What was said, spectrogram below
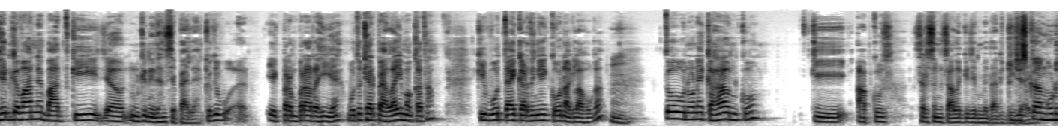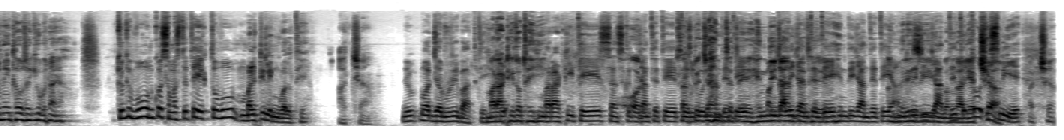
हिदगवान ने बात की उनके निधन से पहले क्योंकि वो एक परंपरा रही है। वो तो खैर पहला ही मौका था कि वो तय कर देंगे कि कौन अगला होगा। हम्म। तो उन्होंने कहा उनको कि आपको सरसंघ चालक की ज़िम्मेदारी दी जिसका मूड नहीं था उसे क्यों बनाया? क्योंकि वो उनको समझते थे एक तो वो मल्टीलिंगुअल थे। अच्छा। जो बहुत ज़रूरी बात थी मराठी तो थे ही। मराठी थे संस्कृत जानते थे तेलुगु जानते जानते थे, हिंदी जानते जानते थे, हिंदी जानते थे अंग्रेज़ी अंग्रेज़ी, जानते थे। तो अच्छा, इसलिए अच्छा।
